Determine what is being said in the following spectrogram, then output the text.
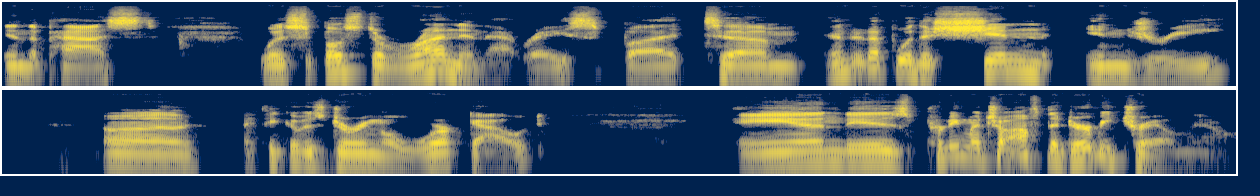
in the past was supposed to run in that race, but um, ended up with a shin injury. Uh, I think it was during a workout, and is pretty much off the Derby trail now.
